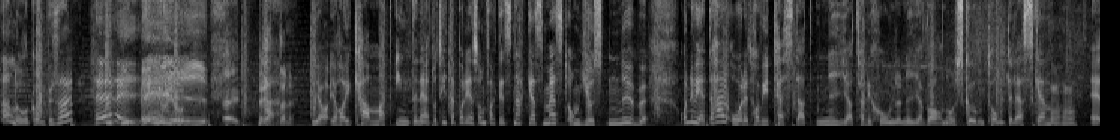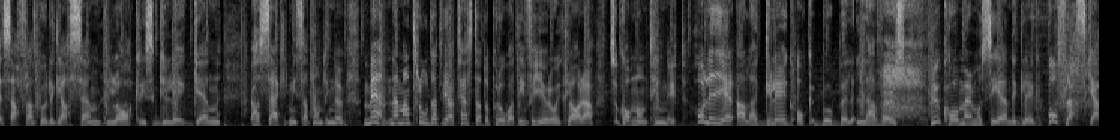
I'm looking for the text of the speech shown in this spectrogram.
Hallå kompisar. Hej! Hej, Jojo. Berätta nu. Ja, jag har ju kammat internet och tittat på det som faktiskt snackas mest om just nu. Och ni vet, det här året har vi ju testat nya traditioner och nya vanor. Skumtomteläsken, Mhm. eh, saffransbulleglassen, lakritsglöggen. Jag har säkert missat någonting nu. Men när man trodde att vi har testat och provat inför jul och är klara så kom någonting nytt. Håll i er alla glögg och bubbellovers. Nu kommer mousserande glögg på flaska.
